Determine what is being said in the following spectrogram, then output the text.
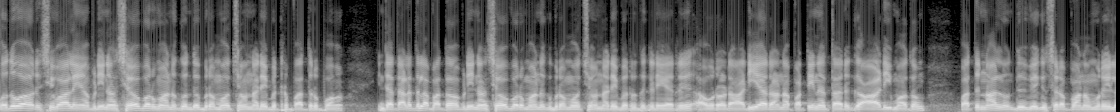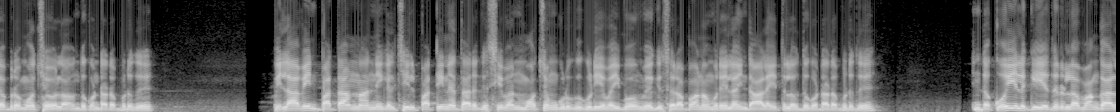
பொதுவாக ஒரு சிவாலயம் அப்படின்னா சிவபெருமானுக்கு வந்து பிரம்மோற்சவம் நடைபெற்று பார்த்துருப்போம். இந்த தளத்தில் பார்த்தோம் அப்படின்னா சிவபெருமானுக்கு பிரம்மோற்சவம் நடைபெறது கிடையாது. அவரோட அடியாரான பட்டினத்தாருக்கு ஆடி மாதம் பத்து நாள் வந்து வெகு சிறப்பான முறையில் பிரம்மோற்சவ விழா வந்து கொண்டாடப்படுது. விழாவின் பத்தாம் நாள் நிகழ்ச்சியில் பட்டினத்தாருக்கு சிவன் மோட்சம் கொடுக்கக்கூடிய வைபவம் வெகு சிறப்பான முறையில் இந்த ஆலயத்தில் வந்து கொண்டாடப்படுது. இந்த கோயிலுக்கு எதிரில் வங்காள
